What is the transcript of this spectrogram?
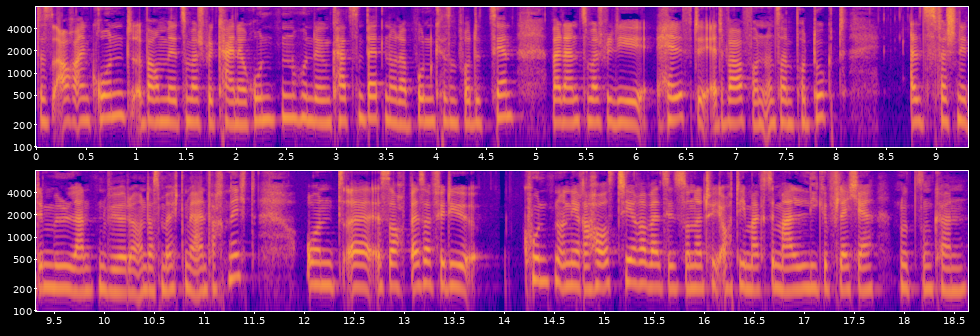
Das ist auch ein Grund, warum wir zum Beispiel keine runden Hunde- und Katzenbetten oder Bodenkissen produzieren, weil dann zum Beispiel die Hälfte etwa von unserem Produkt als Verschnitt im Müll landen würde. Und das möchten wir einfach nicht. Und äh, ist auch besser für die Kunden und ihre Haustiere, weil sie so natürlich auch die maximale Liegefläche nutzen können.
